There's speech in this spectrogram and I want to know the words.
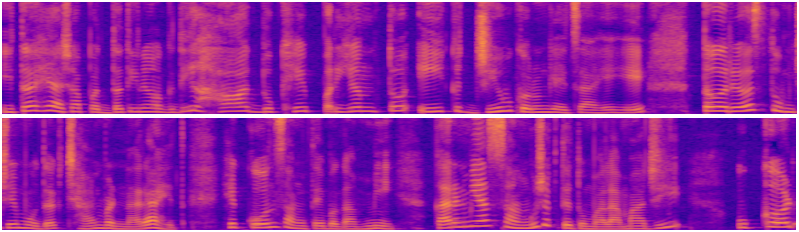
इथं हे अशा पद्धतीनं अगदी हात दुखेपर्यंत एक जीव करून घ्यायचं आहे हे तरच तुमचे मोदक छान बनणार आहेत. हे कोण सांगते बघा? मी. कारण मी आज सांगू शकते तुम्हाला माझी उकड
